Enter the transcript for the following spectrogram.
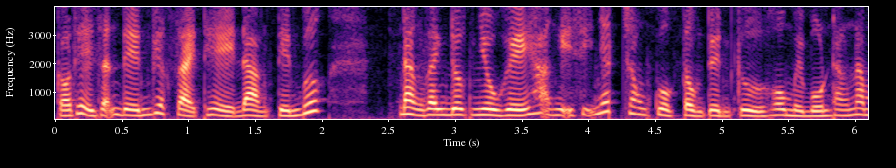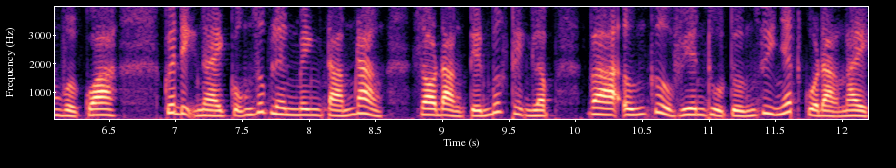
có thể dẫn đến việc giải thể đảng tiến bước. Đảng giành được nhiều ghế hạ nghị sĩ nhất trong cuộc tổng tuyển cử hôm 14 tháng 5 vừa qua. Quyết định này cũng giúp Liên minh 8 đảng do Đảng Tiến bước thành lập và ứng cử viên thủ tướng duy nhất của đảng này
